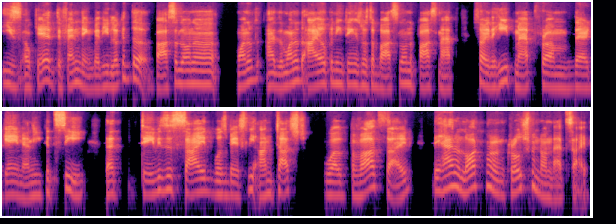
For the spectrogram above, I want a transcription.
he's okay at defending, but you look at the Barcelona. One of the, uh, one of the eye-opening things was the Barcelona pass map. Sorry, the heat map from their game, and you could see that Davies's side was basically untouched, while Pavard's side they had a lot more encroachment on that side.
